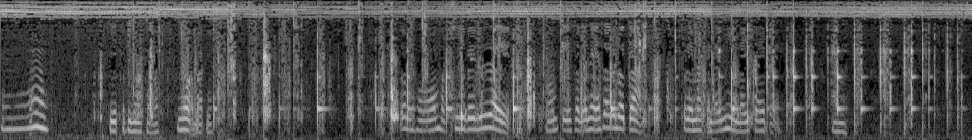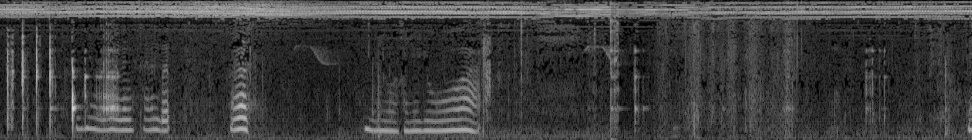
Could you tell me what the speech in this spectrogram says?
อืมเสร็จค่ะพี่น้องค่ะงัวบัดนี้ต้นหอมผักชีไปเรื่อยหอมเปรย์สะระแหน่ใส่ไปเลยจ้ะ ก็เลยมากกันได้มีอะไรใส่ไปอืมอืมหน่อยนึงใส่มันเบิดอ่ายั่วค่ะยั่วเท่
